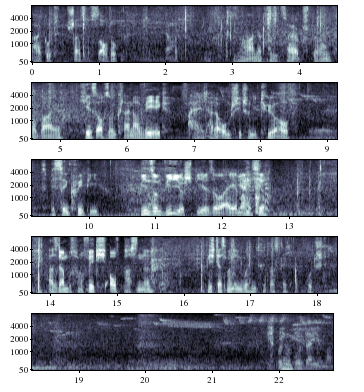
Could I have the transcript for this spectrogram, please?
Ah, gut, scheiß aufs Auto. Ja. So, an der Polizeiabsperrung vorbei. Hier ist auch so ein kleiner Weg. Alter, da oben steht schon die Tür auf. Ist ein bisschen creepy. Wie in so einem Videospiel, so, ey, man muss hier. Also da muss man auch wirklich aufpassen, ne? Nicht, dass man irgendwo hintritt, was gleich abrutscht. Oder wohnt da jemand?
